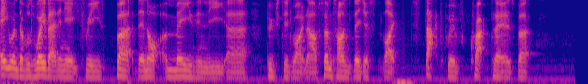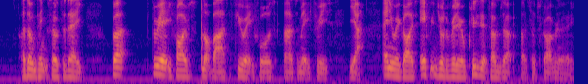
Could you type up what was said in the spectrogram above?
81 doubles way better than the 83s but they're not amazingly uh, boosted right now sometimes they're just like stacked with crack players but I don't think so today but 385s, not bad. A few 84s and some 83s. Yeah. Anyway, guys, if you enjoyed the video, please hit thumbs up and subscribe you're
